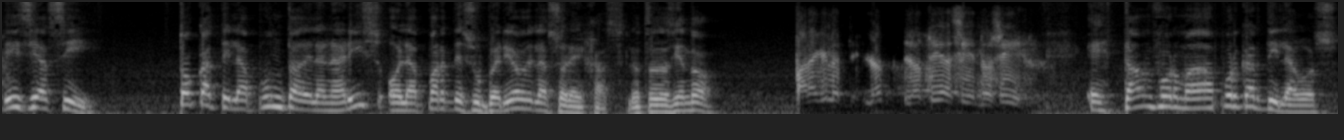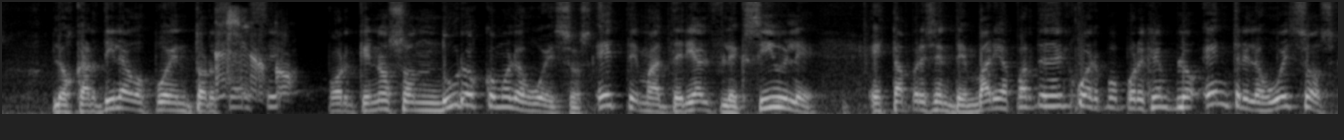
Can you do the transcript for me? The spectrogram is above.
Dice así: tócate la punta de la nariz o la parte superior de las orejas. ¿Lo estás haciendo? ¿Para qué lo, estoy haciendo? Sí. Están formadas por cartílagos. Los cartílagos pueden torcerse porque no son duros como los huesos. Este material flexible está presente en varias partes del cuerpo, por ejemplo, entre los huesos,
